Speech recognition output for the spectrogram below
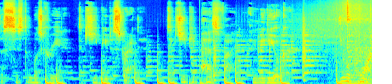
The system was created to keep you distracted, to keep you pacified and mediocre. You were born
